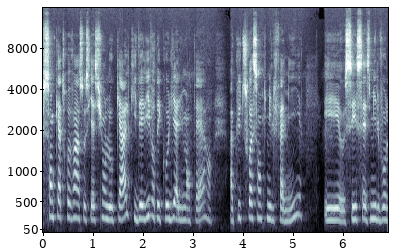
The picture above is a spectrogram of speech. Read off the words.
180 associations locales qui délivrent des colis alimentaires à plus de 60 000 familles. Et euh, c'est 16 000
